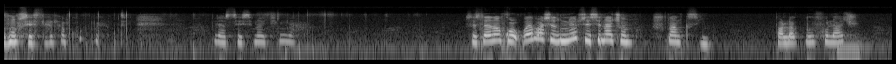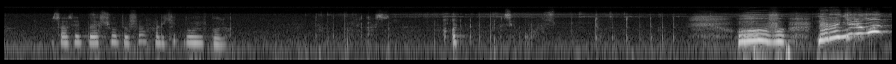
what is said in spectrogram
Oğlum seslerden korkmuyorum. Biraz sesini açayım da. Seslerden korkmaya başladım diyorum. Sesini açıyorum. Şuradan kısayım. Parlaklığı full aç. Hassasiyet biraz şey olursa hareketli oyun kolu. Tamam böyle kalsın. Anne babana sen olsun. Tövbe, tövbe, tövbe, tövbe. Of! Nereden geliyor lan?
